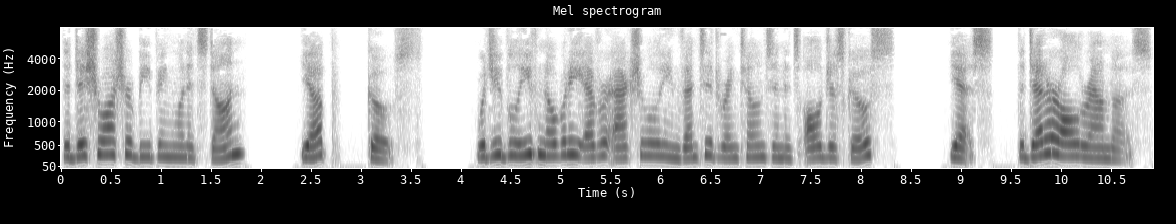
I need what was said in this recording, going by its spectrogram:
The dishwasher beeping when it's done? Yup, ghosts. Would you believe nobody ever actually invented ringtones and it's all just ghosts? Yes, the dead are all around us,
